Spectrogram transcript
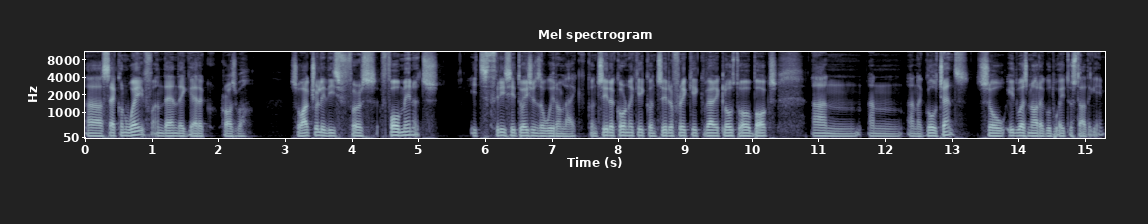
a second wave, and then they get a crossbar. So actually, these first four minutes, it's three situations that we don't like. Consider corner kick, consider free kick very close to our box, and and and a goal chance. So it was not a good way to start the game.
